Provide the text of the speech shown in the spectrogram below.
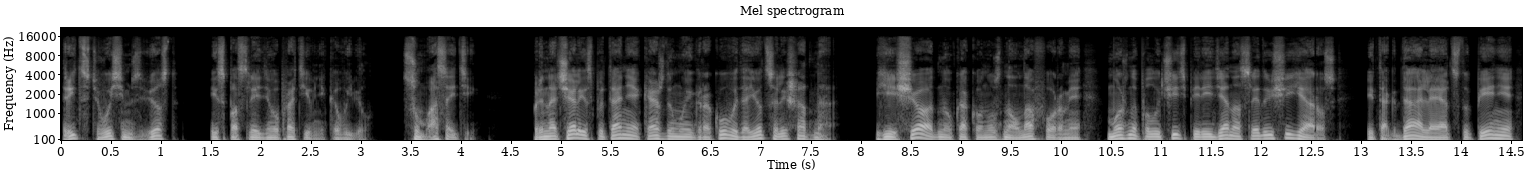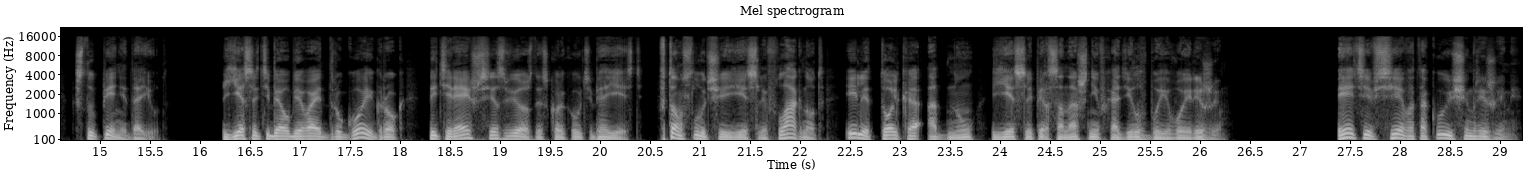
38 звезд из последнего противника выбил. С ума сойти. При начале испытания каждому игроку выдается лишь одна. Еще одну, как он узнал на форуме, можно получить, перейдя на следующий ярус, и так далее, от ступени к ступени дают. Если тебя убивает другой игрок, ты теряешь все звезды, сколько у тебя есть. В том случае, если флагнут, или только одну, если персонаж не входил в боевой режим. Эти все в атакующем режиме,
